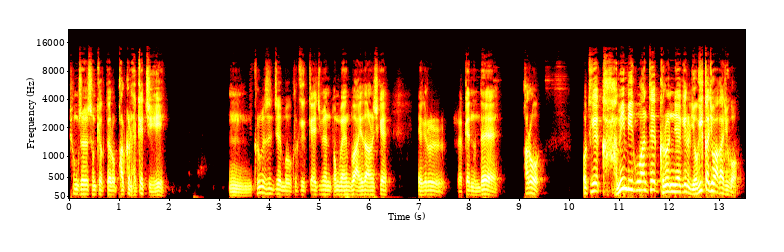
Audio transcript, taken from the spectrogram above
평소의 성격대로 발끈했겠지. 음, 그러면서 이제 뭐 그렇게 깨지면 동맹도 아니다 하는 식의 얘기를 했겠는데, 바로 어떻게 감히 미국한테 그런 얘기를 여기까지 와가지고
